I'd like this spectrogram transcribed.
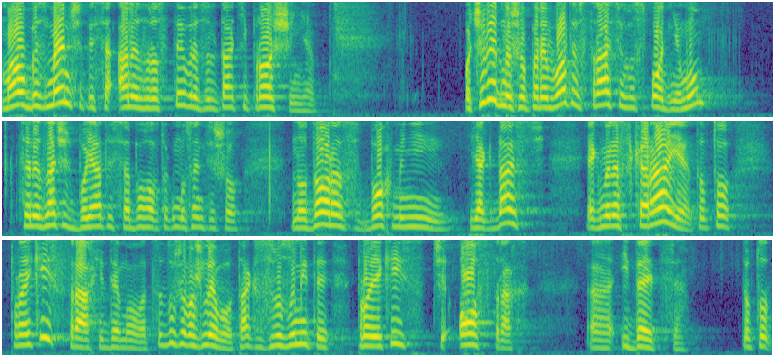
мав би зменшитися, а не зрости в результаті прощення. Очевидно, що перебувати в страсі Господньому це не значить боятися Бога в такому сенсі, що ну дораз Бог мені як дасть, як мене скарає. Тобто про який страх іде мова? Це дуже важливо, так? Зрозуміти, про який чи острах е, йдеться. Тобто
